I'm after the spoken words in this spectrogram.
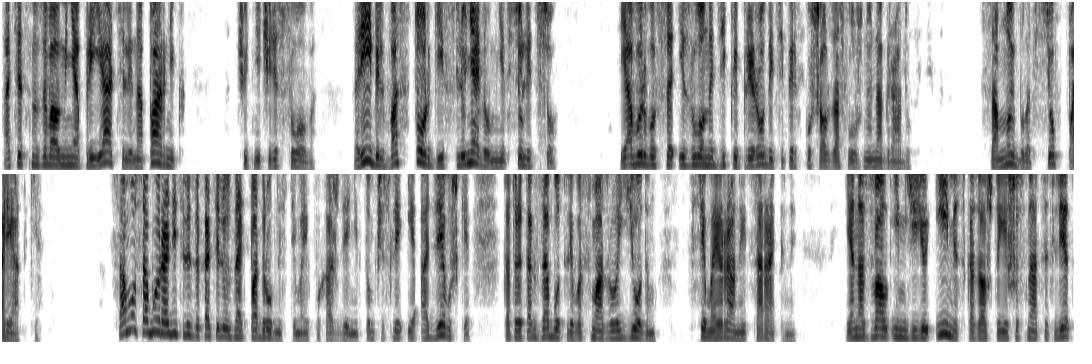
Отец называл меня приятель и напарник, чуть не через слово. Рибель в восторге и слюнявил мне все лицо. Я вырвался из лона дикой природы и теперь вкушал заслуженную награду. со мной было все в порядке. Само собой, родители захотели узнать подробности моих похождений, в том числе и о девушке, которая так заботливо смазала йодом все мои раны и царапины. Я назвал им ее имя, сказал, что ей 16 лет,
